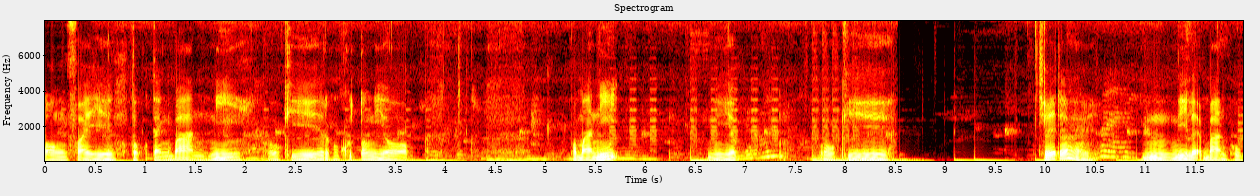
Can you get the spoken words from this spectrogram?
ลองไฟตกแต่งบ้านนี่ โอเคแล้วก็ขุดตรงนี้ออก ประมาณนี้นี่ครับโอเค ใช้ได้ อืม นี่แหละบ้านผม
